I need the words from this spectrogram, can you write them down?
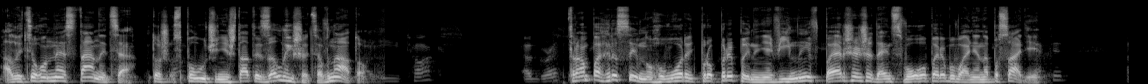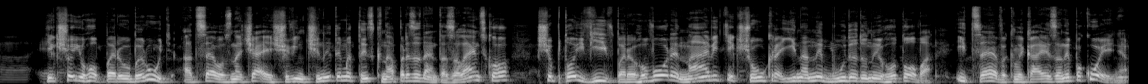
Але цього не станеться. Тож Сполучені Штати залишаться в НАТО. Трамп агресивно говорить про припинення війни в перший же день свого перебування на посаді. Якщо його переоберуть, а це означає, що він чинитиме тиск на президента Зеленського, щоб той вів переговори, навіть якщо Україна не буде до них готова, і це викликає занепокоєння.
